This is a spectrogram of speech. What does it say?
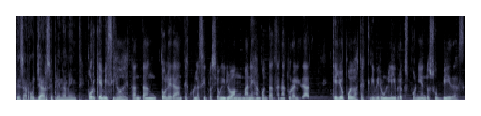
desarrollarse plenamente. ¿Por qué mis hijos están tan tolerantes con la situación y lo manejan con tanta naturalidad que yo puedo hasta escribir un libro exponiendo sus vidas?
